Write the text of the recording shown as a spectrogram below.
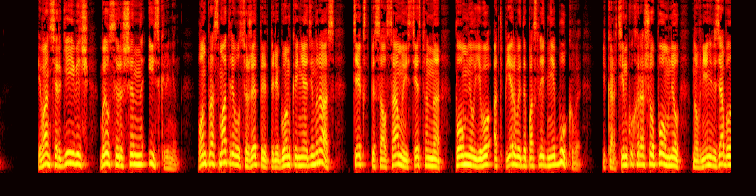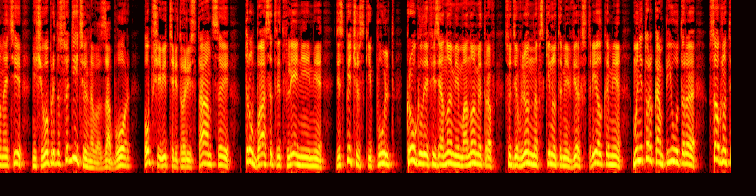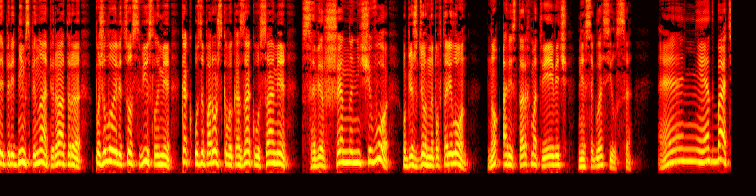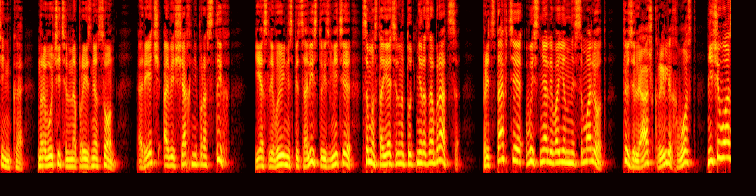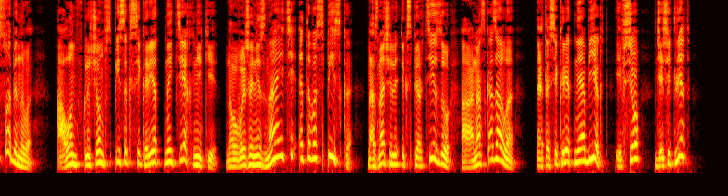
Иван Сергеевич был совершенно искренен. Он просматривал сюжет перед перегонкой не один раз, текст писал сам и, естественно, помнил его от первой до последней буквы. И картинку хорошо помнил, но в ней нельзя было найти ничего предосудительного. Забор, общий вид территории станции — труба с ответвлениями, диспетчерский пульт, круглые физиономии манометров с удивленно вскинутыми вверх стрелками, монитор компьютера, согнутая перед ним спина оператора, пожилое лицо с вислыми, как у запорожского казака усами. «Совершенно ничего», — убежденно повторил он. Но Аристарх Матвеевич не согласился. «Э, нет, батенька», — нравоучительно произнес он, — «речь о вещах непростых». Если вы не специалист, то, извините, самостоятельно тут не разобраться. Представьте, вы сняли военный самолет. Фюзеляж, крылья, хвост. Ничего особенного. А он включен в список секретной техники. Но вы же не знаете этого списка. Назначили экспертизу, а она сказала, это секретный объект. И все, десять лет?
